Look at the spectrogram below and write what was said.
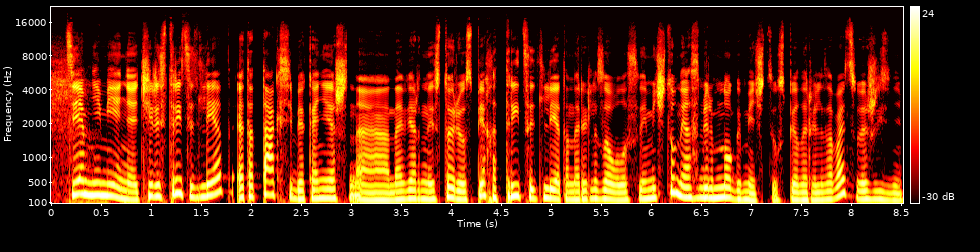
тем не менее, через 30 лет, это так себе, конечно, наверное, история успеха. 30 лет она реализовывала свою мечту, но я, на самом деле, много мечт успела реализовать в своей жизни.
